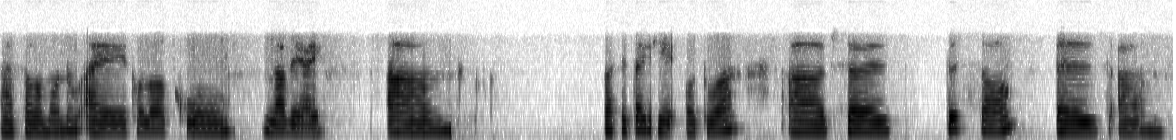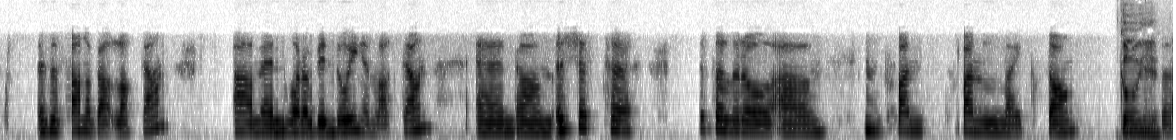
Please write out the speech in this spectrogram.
uh, whakamonu ai ko loa ko lave ai. Um, whawhetai ki o toa. Uh, so this song is um, is a song about lockdown um, and what I've been doing in lockdown, and um, it's just a just a little um, fun fun like song. Go yeah.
